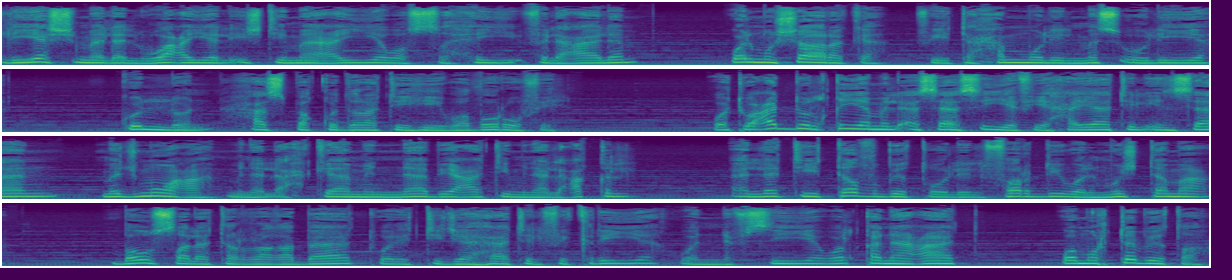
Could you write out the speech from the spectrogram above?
ليشمل الوعي الاجتماعي والصحي في العالم والمشاركة في تحمل المسؤولية كل حسب قدرته وظروفه. وتعد القيم الأساسية في حياة الإنسان مجموعة من الأحكام النابعة من العقل التي تضبط للفرد والمجتمع بوصلة الرغبات والاتجاهات الفكرية والنفسية والقناعات ومرتبطة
